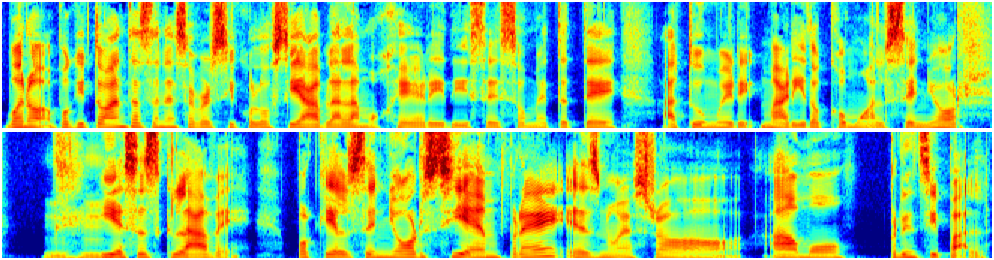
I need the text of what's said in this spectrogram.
Bueno, un poquito antes en ese versículo sí habla la mujer y dice, sométete a tu mari- marido como al Señor. Y eso es clave, porque el Señor siempre es nuestro amo principal.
